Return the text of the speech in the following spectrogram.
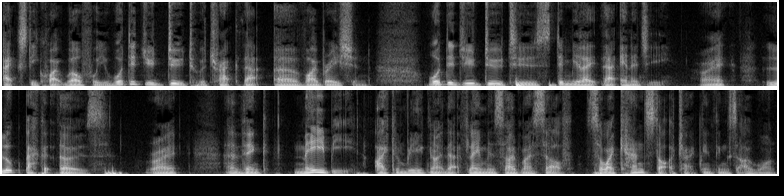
actually quite well for you. What did you do to attract that uh, vibration? What did you do to stimulate that energy? Right? Look back at those, right? And think, maybe I can reignite that flame inside myself so I can start attracting things that I want,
